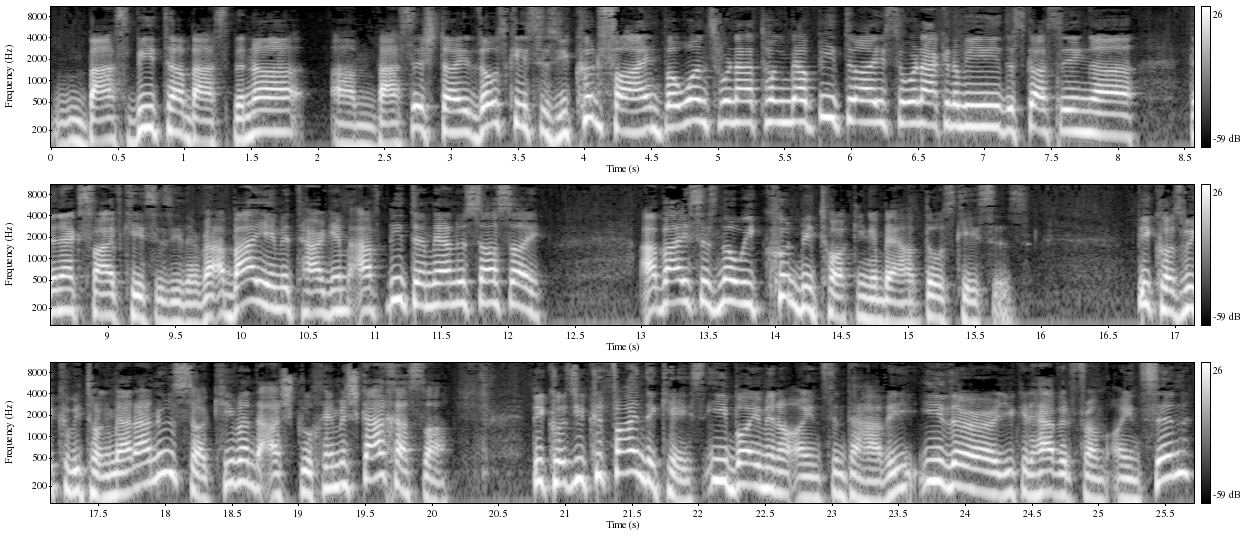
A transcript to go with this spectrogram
Bas bita, bas bina, um. Those cases you could find, but once we're not talking about bita, so we're not going to be discussing uh, the next five cases either. Abaye says, no, we could be talking about those cases. Because we could be talking about anusa, kivan da. Because you could find the case. Either you could have it from einsin,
